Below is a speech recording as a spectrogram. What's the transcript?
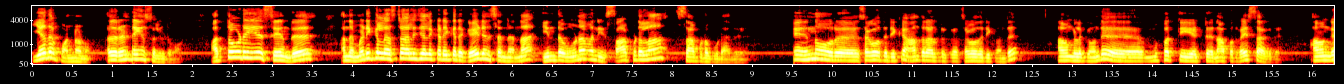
எதை பண்ணணும்? அது ரெண்டையும் சொல்லிடுவோம். அத்தோடையே சேர்ந்து அந்த மெடிக்கல் அஸ்ட்ராலஜியில் கிடைக்கிற கைடன்ஸ் என்னன்னா இந்த உணவை நீ சாப்பிடலாம் சாப்பிடக்கூடாது. இன்னும் ஒரு சகோதரிக்கு ஆந்திராவில் இருக்கிற சகோதரிக்கு வந்து அவங்களுக்கு வந்து முப்பத்தி எட்டு நாற்பது வயசு ஆகுது அவங்க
